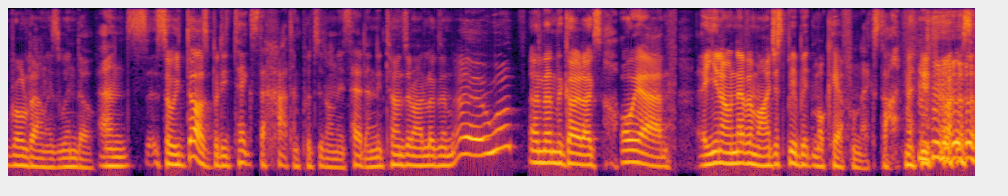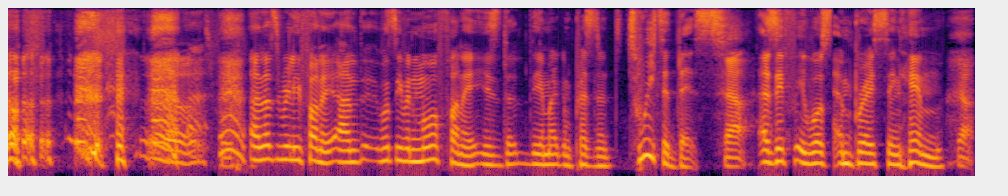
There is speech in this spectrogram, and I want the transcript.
roll down his window, and so he does. But he takes the hat and puts it on his head, and he turns around, and looks at him, "Hey, what?" And then the guy likes, "Oh yeah, uh, you know, never mind. Just be a bit more careful next time." And he drives off. and that's really funny. And what's even more funny is that the American president tweeted this Yeah. as if it was embracing him, Yeah.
